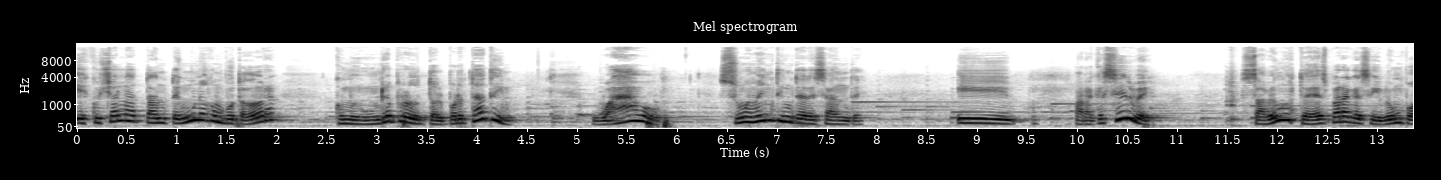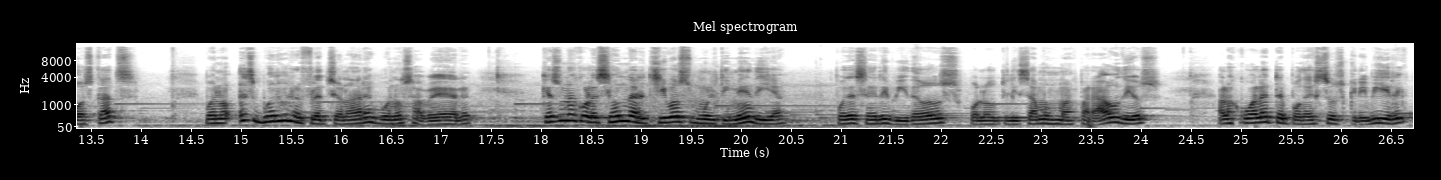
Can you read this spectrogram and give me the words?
y escucharla tanto en una computadora como en un reproductor portátil. ¡Wow! Sumamente interesante. ¿Y para qué sirve? ¿Saben ustedes para qué sirve un podcast? Bueno, es bueno reflexionar, es bueno saber que es una colección de archivos multimedia, puede ser videos, pues lo utilizamos más para audios, a los cuales te podés suscribir,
